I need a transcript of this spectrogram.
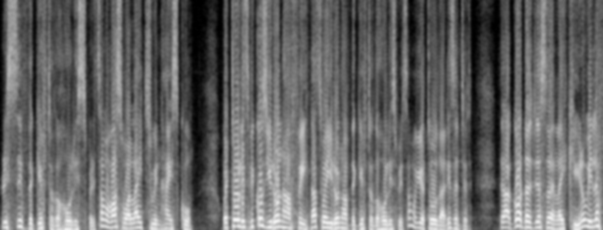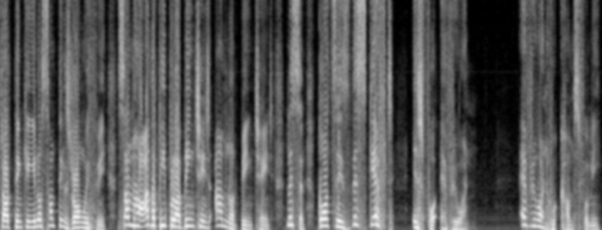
receive the gift of the Holy Spirit. Some of us were lied to in high school. We're told it's because you don't have faith. That's why you don't have the gift of the Holy Spirit. Some of you are told that, isn't it? Ah, God does just doesn't like you. You know, we left out thinking, you know, something's wrong with me. Somehow other people are being changed. I'm not being changed. Listen, God says this gift is for everyone. Everyone who comes for me.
